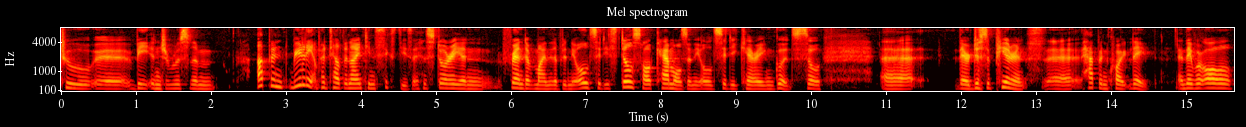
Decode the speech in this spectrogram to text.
to uh, be in Jerusalem up and really up until the 1960s. A historian friend of mine lived in the old city still saw camels in the old city carrying goods. So uh, their disappearance uh, happened quite late, and they were all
